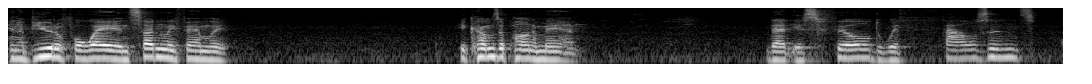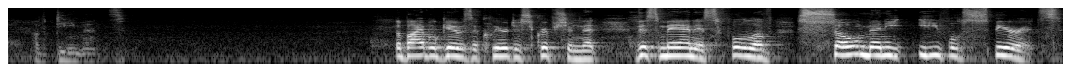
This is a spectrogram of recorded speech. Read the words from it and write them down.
in a beautiful way, and suddenly, family, He comes upon a man that is filled with thousands of demons. The Bible gives a clear description that this man is full of so many evil spirits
